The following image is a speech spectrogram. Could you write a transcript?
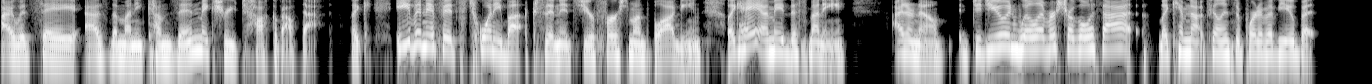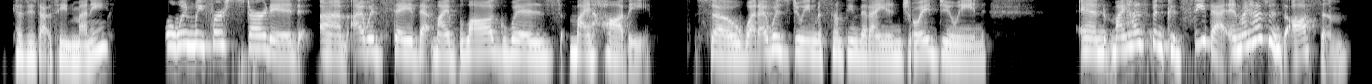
I would say as the money comes in, make sure you talk about that. Like, even if it's 20 bucks and it's your first month blogging, like, hey, I made this money. I don't know. Did you and Will ever struggle with that? Like him not feeling supportive of you, but because he's not seeing money? Well, when we first started, um, I would say that my blog was my hobby. So, what I was doing was something that I enjoyed doing. And my husband could see that. And my husband's awesome.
